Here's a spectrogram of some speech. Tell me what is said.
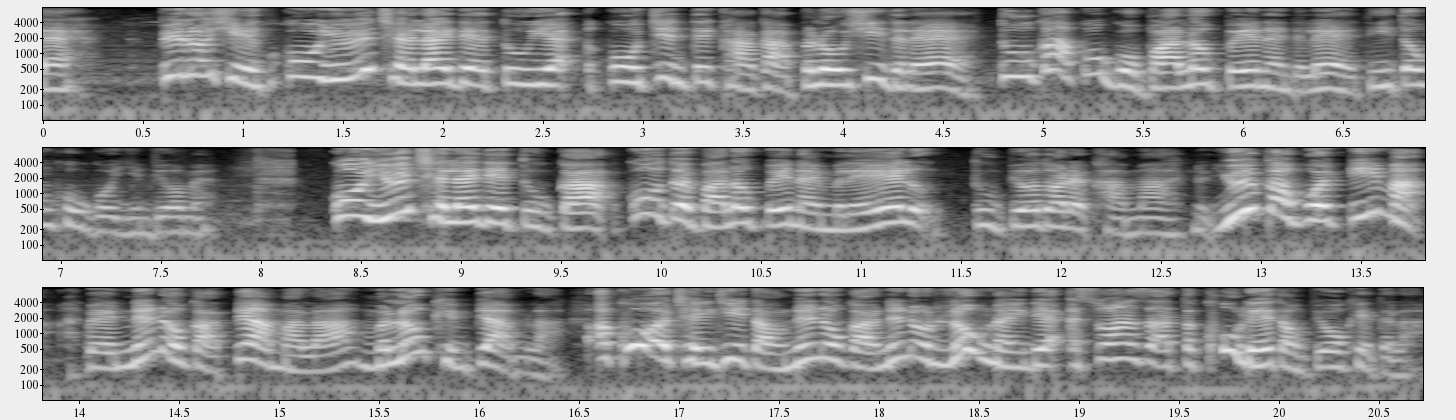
လဲပြီးလို့ရှိရင်ကိုရွေးချယ်လိုက်တဲ့သူရဲ့အကိုကျင့်တိတ်ခါကဘယ်လိုရှိတယ်လဲသူကကိုကိုဘာလုပ်ပေးနိုင်တယ်လဲဒီသုံးခုကိုယင်ပြောမယ် ကိုရွေးချယ်လိုက်တဲ့သူကကို့အတွက်ဘာလုပ်ပေးနိုင်မလဲလို့သူပြောသွားတဲ့ခါမှာရွေးကောက်ပွဲပြီးမှပဲနင့်တို့ကပြမလားမလုပ်ခင်ပြမလားအခုအချိန်ထိတောင်နင့်တို့ကနင့်တို့လုံနိုင်တဲ့အစွမ်းစားတစ်ခုလေးတောင်ပြောခဲ့သလား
